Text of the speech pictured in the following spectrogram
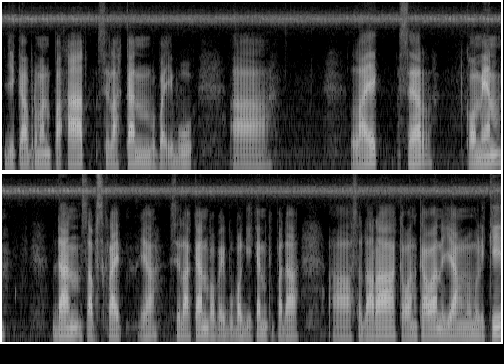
Jika bermanfaat silahkan Bapak Ibu uh, like, share, komen dan subscribe ya. Silahkan Bapak Ibu bagikan kepada uh, saudara kawan-kawan yang memiliki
